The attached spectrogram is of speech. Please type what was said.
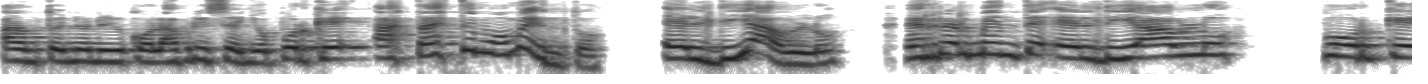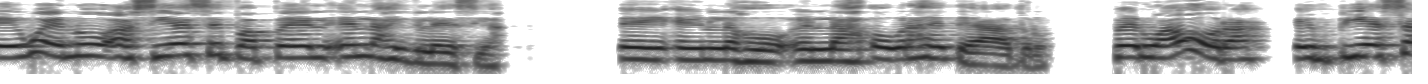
a Antonio Nicolás Briceño, porque hasta este momento el diablo es realmente el diablo porque, bueno, hacía ese papel en las iglesias, en, en en las obras de teatro. Pero ahora empieza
